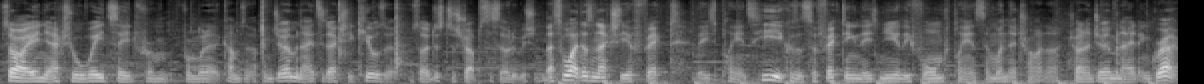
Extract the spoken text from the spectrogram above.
sorry, in your actual weed seed from, from when it comes up and germinates, it actually kills it. So it just disrupts the cell division. That's why it doesn't actually affect these plants here, because it's affecting these newly formed plants and when they're trying to, trying to germinate and grow.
